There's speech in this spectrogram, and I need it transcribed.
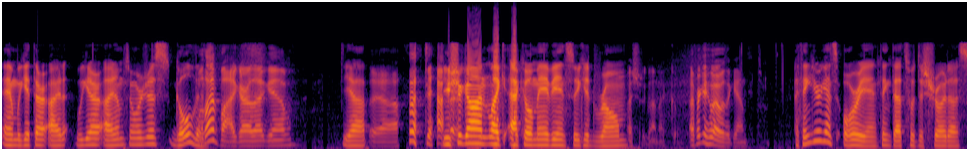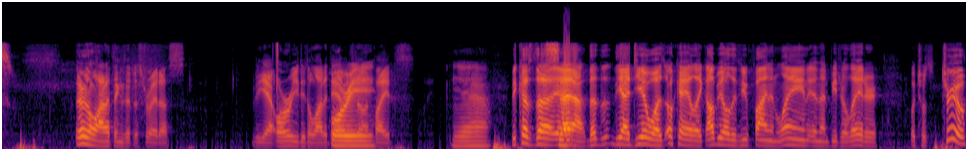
and we get our we get our items, and we're just golden. Was I Veigar that game? Yeah, Yeah. You should gone like Ekko maybe, and so you could roam. I should have gone Ekko. I forget who I was against. I think you're against Ori, and I think that's what destroyed us. There's a lot of things that destroyed us. But yeah, Ori did a lot of damage Ori. fights. Yeah, Because the Set. yeah the, the the idea was okay like I'll be able to do fine in lane and then beat her later, which was true.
